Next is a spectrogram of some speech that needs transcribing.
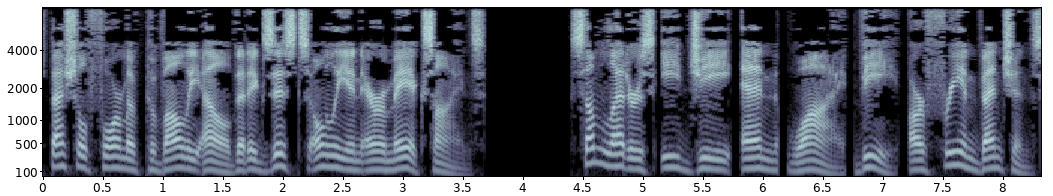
special form of Pahlavi L that exists only in Aramaic signs. Some letters e.g., n, y, v, are free inventions.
